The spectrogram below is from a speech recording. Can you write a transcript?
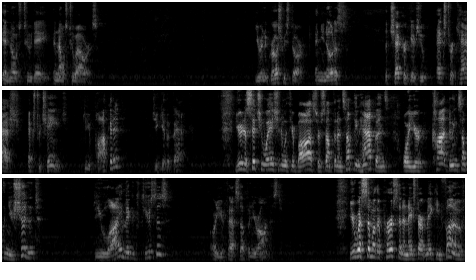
in those two days, in those two hours. You're in a grocery store and you notice the checker gives you extra cash, extra change. Do you pocket it? Do you give it back? You're in a situation with your boss or something and something happens or you're caught doing something you shouldn't. Do you lie and make excuses? Or do you fess up and you're honest? You're with some other person and they start making fun of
